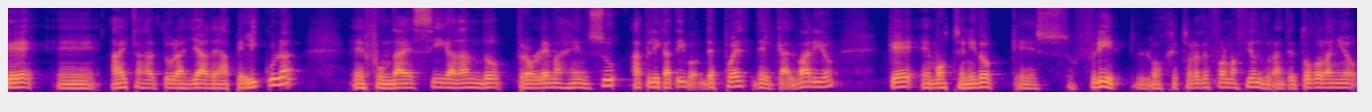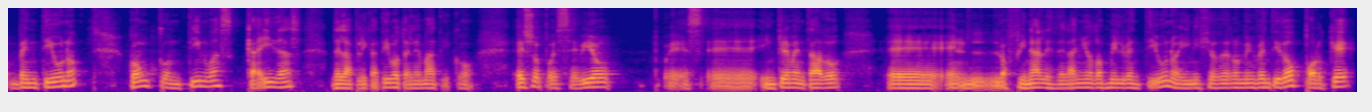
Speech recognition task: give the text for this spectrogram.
que eh, a estas alturas ya de la película, eh, Fundae siga dando problemas en su aplicativo después del calvario que hemos tenido que sufrir los gestores de formación durante todo el año 21 con continuas caídas del aplicativo telemático. Eso pues se vio pues eh, incrementado en los finales del año 2021 e inicios de 2022 porque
